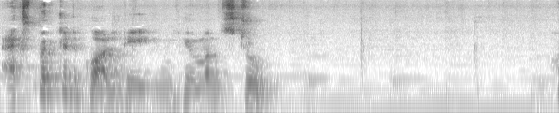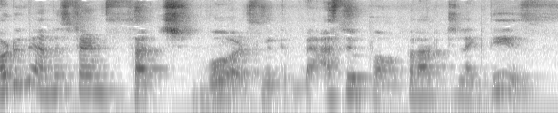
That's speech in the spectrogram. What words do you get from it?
expected quality in humans too. How do we understand such words with massive popularity like this?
